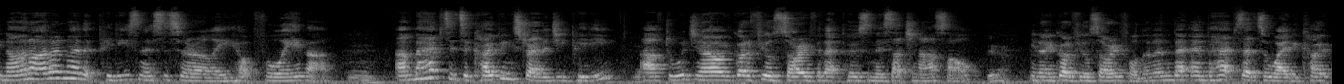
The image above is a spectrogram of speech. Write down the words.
You know, and I don't know that pity's necessarily helpful either. Mm. Um, perhaps it's a coping strategy, pity, Yeah. afterwards. You know, I've got to feel sorry for that person, they're such an asshole. Yeah. You know, you've got to feel sorry for them. And, and perhaps that's a way to cope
